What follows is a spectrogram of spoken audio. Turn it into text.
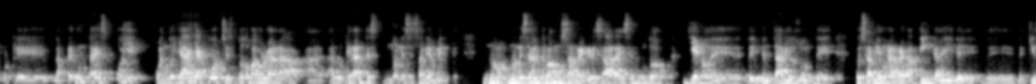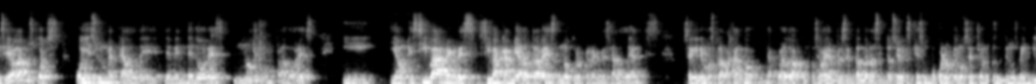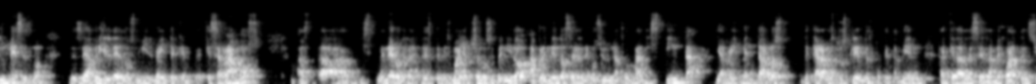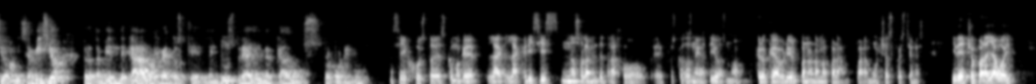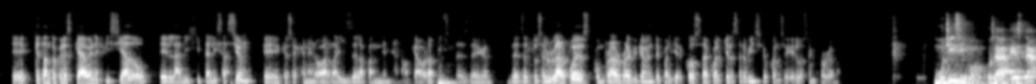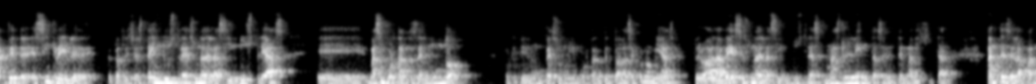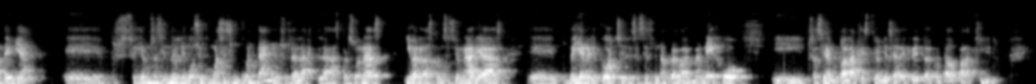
porque la pregunta es, oye, cuando ya haya coches, todo va a volver a, lo que era antes, no necesariamente. No, no, necesariamente vamos a regresar a ese mundo lleno de, inventarios donde pues había una rebatinga ahí de, de, de, quién se llevaba los coches. Hoy es un mercado de, vendedores, no de compradores, y, y aunque sí va, a sí va a cambiar otra vez, no creo que regrese a lo de antes seguiremos trabajando de acuerdo a cómo se vayan presentando las situaciones, que es un poco lo que hemos hecho en los últimos 21 meses, ¿no? Desde abril de 2020 que, que cerramos hasta enero de, de, este mismo año, pues hemos venido aprendiendo a hacer el negocio de una forma distinta y a reinventarnos de cara a nuestros clientes, porque también hay que darles la mejor atención y servicio, pero también de cara a los retos que la industria y el mercado nos proponen, ¿no? Sí, justo, es como que la, la crisis no solamente trajo eh, pues cosas negativas, ¿no? Creo que abrió el panorama para, para muchas cuestiones. Y de hecho, para allá voy. Eh, ¿Qué tanto crees que ha beneficiado eh, la digitalización que se generó a raíz de la pandemia? ¿no? Que ahora pues, desde, desde tu celular puedes comprar prácticamente cualquier cosa, cualquier servicio, conseguirlo sin problema. Muchísimo. O sea, esta, fíjate, es increíble, Patricio. Esta industria es una de las industrias eh, más importantes del mundo, porque tienen un peso muy importante en todas las economías, pero a la vez es una de las industrias más lentas en el tema digital. Antes de la pandemia, eh, pues, seguíamos haciendo el negocio como hace 50 años, o sea, las personas iban a las concesionarias, eh, veían el coche, les hacías una prueba de manejo y pues hacían toda la gestión, ya sea de crédito de contado, para adquirirlo.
